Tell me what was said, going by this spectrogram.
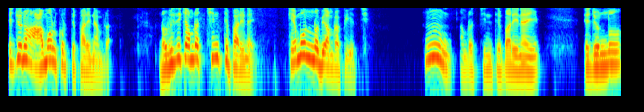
এর জন্য আমল করতে পারি না আমরা। নবীজিকে আমরা চিনতে পারি নাই। কেমন নবী আমরা পেয়েছি? হুম, আমরা চিনতে পারি নাই। এজন্য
